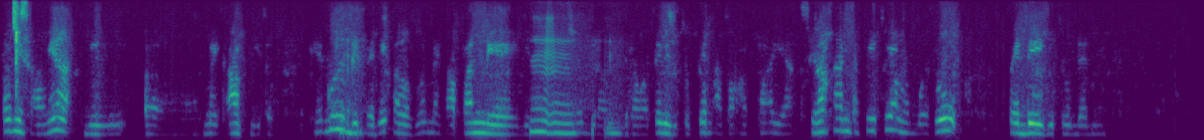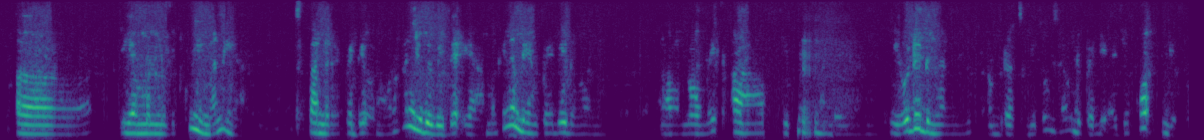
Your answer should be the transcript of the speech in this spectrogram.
Atau misalnya di eh, make up gitu. Kayak gue lebih pede kalau gue make upan deh gitu. Mm-mm. Maksudnya jerawat jerawatnya ditutupin atau apa ya silahkan tapi itu yang membuat lu pede gitu. Dan eh yang menurutku gimana ya? Standar pede orang-orang kan juga beda ya. Mungkin ada yang pede dengan uh, no make up gitu. Mm-mm. ada yang ya udah dengan berat segitu misalnya udah pede aja kok gitu.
